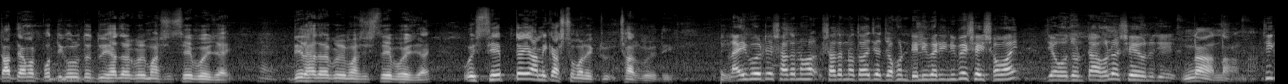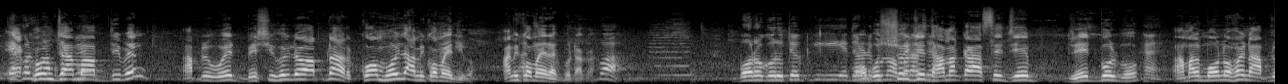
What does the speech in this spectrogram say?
তাতে আমার প্রতি গরুতে দুই হাজার করে মাসে সেভ হয়ে যায় হ্যাঁ। দেড় হাজার করে মাসে সেভ হয়ে যায়। ওই সেভটাই আমি কাস্টমার একটু ছাড় করে দিই। লাইভ ওয়েটে সাধারণ সাধারণত হয় যে যখন ডেলিভারি নিবে সেই সময় যে ওজনটা হলো সেই অনুযায়ী। না না না। ঠিক এখন যা মাপ দিবেন আপনি ওয়েট বেশি হইলেও আপনার কম হইলে আমি কমাই দিব। আমি আচ্ছা। কমাই রাখব টাকা। বাহ বড় গরুতেও কি এ ধরনের কোনো অবশ্যই offer যে আছে? ধামাকা আছে যে রেট বলব হ্যাঁ। আমার মনে হয় না আপনি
